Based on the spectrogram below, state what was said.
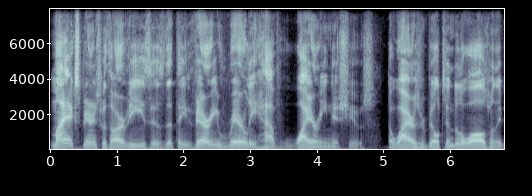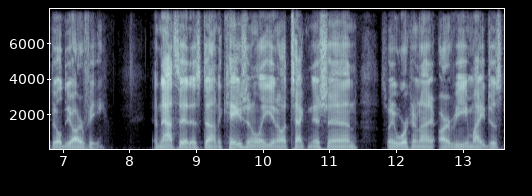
My experience with RVs is that they very rarely have wiring issues. The wires are built into the walls when they build the RV. And that's it, it's done. Occasionally, you know, a technician somebody working on an RV might just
